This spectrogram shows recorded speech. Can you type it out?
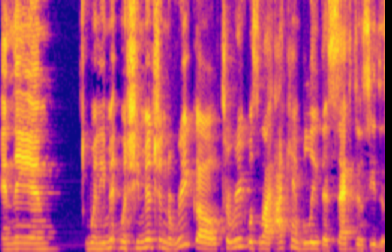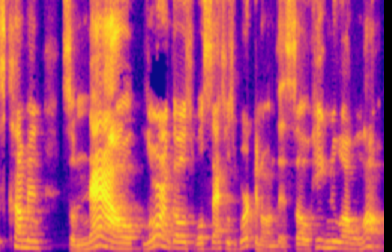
And then when he when she mentioned the RICO, Tariq was like, I can't believe that didn't see this coming. So now Lauren goes, Well, Saxe was working on this. So he knew all along.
